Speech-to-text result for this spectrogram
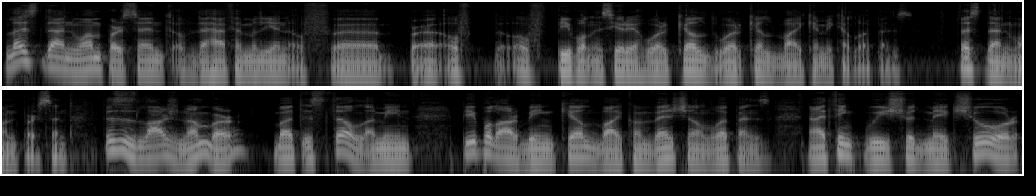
less than one percent of the half a million of uh, of of people in Syria who were killed were killed by chemical weapons less than 1%. This is a large number, but still, I mean, people are being killed by conventional weapons. And I think we should make sure,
